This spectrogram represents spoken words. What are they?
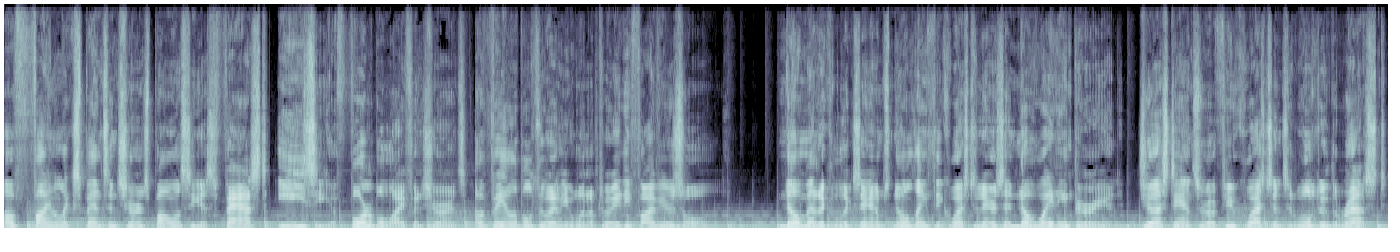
A final expense insurance policy is fast, easy, affordable life insurance available to anyone up to 85 years old. No medical exams, no lengthy questionnaires, and no waiting period. Just answer a few questions and we'll do the rest.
